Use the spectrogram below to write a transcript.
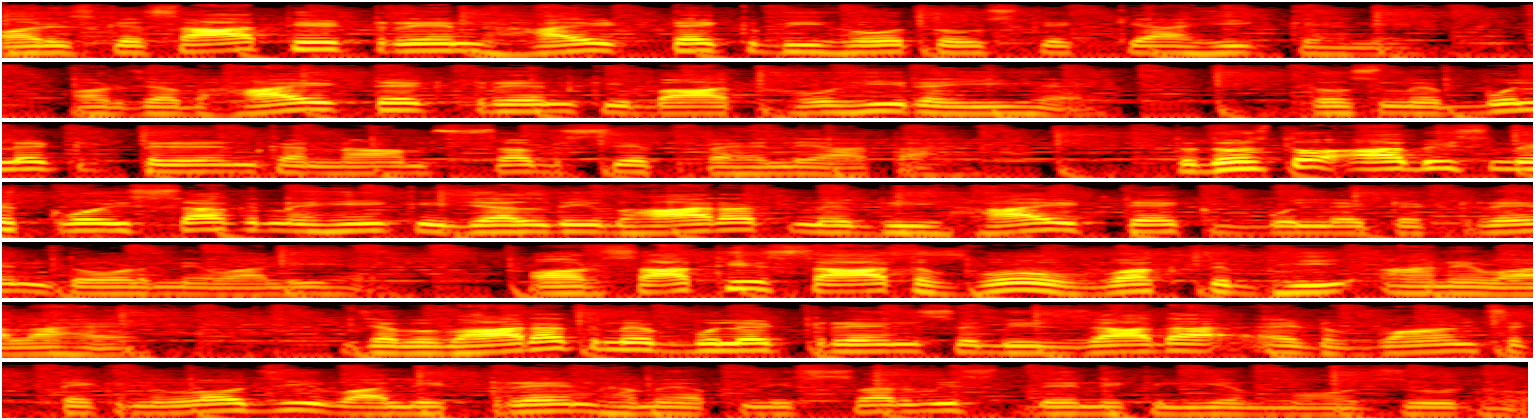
और इसके साथ ही ट्रेन हाई टेक भी हो तो उसके क्या ही कहने। और जब हाई टेक ट्रेन की बात हो ही रही है तो उसमें बुलेट ट्रेन का नाम सबसे पहले आता है। तो दोस्तों, अब इसमें कोई शक नहीं कि जल्दी भारत में भी हाई टेक बुलेट ट्रेन दौड़ने वाली है, और साथ ही साथ वो वक्त भी आने वाला है। जब भारत में बुलेट ट्रेन से भी ज़्यादा एडवांस टेक्नोलॉजी वाली ट्रेन हमें अपनी सर्विस देने के लिए मौजूद हो,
